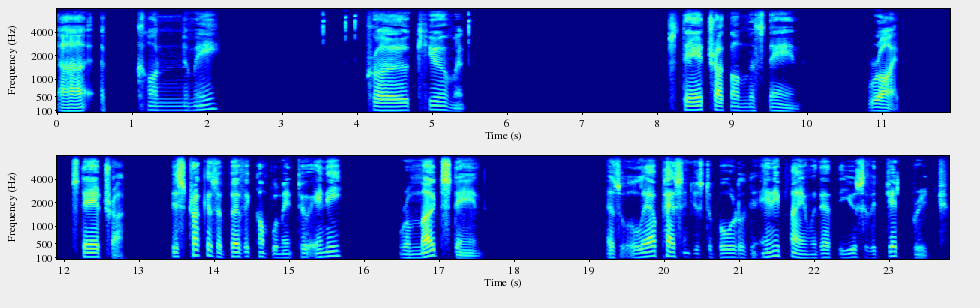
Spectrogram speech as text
Uh, economy. Procurement. Stair truck on the stand. Right. Stair truck. This truck is a perfect complement to any remote stand as it will allow passengers to board on any plane without the use of a jet bridge.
